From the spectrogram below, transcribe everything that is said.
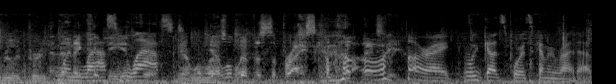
really pretty. And then One they could last be in for- blast. Yeah, one Yeah, a last little bit of a surprise coming up oh, next Oh, week. all right. We've got sports coming right up.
